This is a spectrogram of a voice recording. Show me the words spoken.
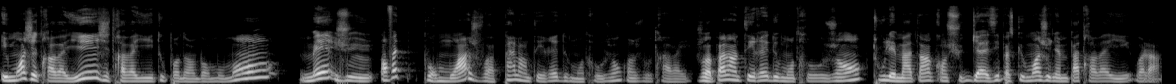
Et moi, j'ai travaillé, j'ai travaillé tout pendant un bon moment. Mais je, en fait, pour moi, je vois pas l'intérêt de montrer aux gens quand je vais au travail. Je vois pas l'intérêt de montrer aux gens tous les matins quand je suis gazé parce que moi, je n'aime pas travailler. Voilà.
